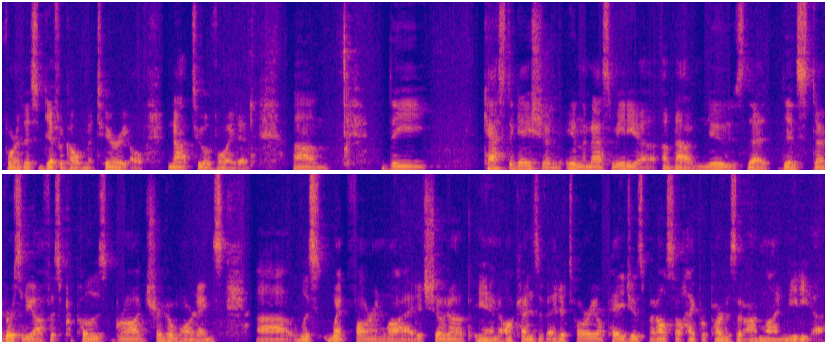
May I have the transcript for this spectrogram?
for this difficult material, not to avoid it. Um, the castigation in the mass media about news that this diversity office proposed broad trigger warnings uh, was went far and wide. It showed up in all kinds of editorial pages, but also hyperpartisan online media.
